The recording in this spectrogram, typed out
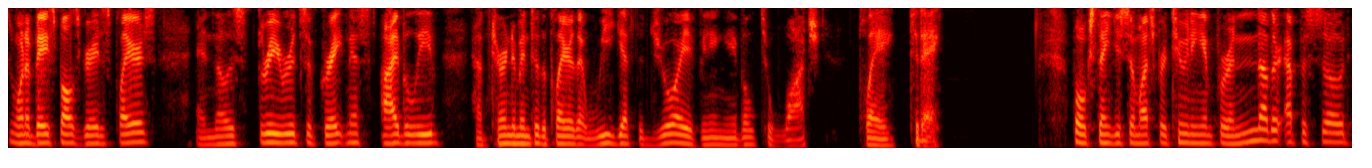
He's one of baseball's greatest players. And those three roots of greatness, I believe, have turned him into the player that we get the joy of being able to watch play today. Folks, thank you so much for tuning in for another episode.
